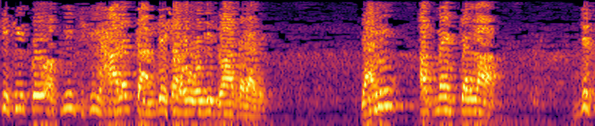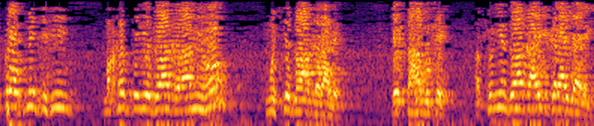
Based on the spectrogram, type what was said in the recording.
کسی کو اپنی کسی حالت کا اندیشہ ہو، وہ بھی دعا کرا دے۔ یعنی اب میں چل رہا جس کو اپنی کسی مقصد کے لیے دعا کرانی ہو، مجھ سے دعا کرا لے۔ ایک صاحب اٹھے، اب سنیے دعا کا کی کرائی جا رہی۔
